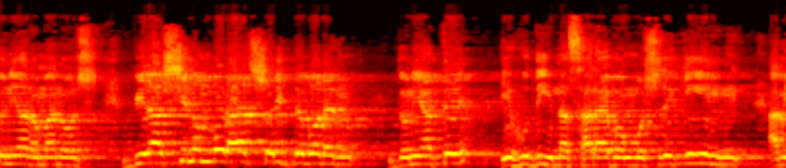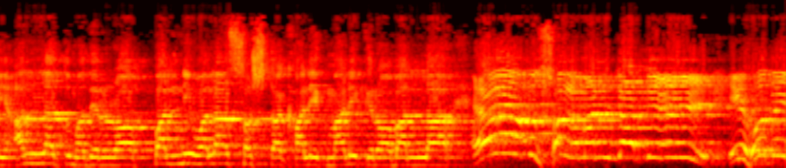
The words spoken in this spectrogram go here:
দুনিয়ার মানুষ বিরাশি নম্বর আয়াত শরীফে বলেন, দুনিয়াতে ইহুদি, নাসারা এবং মুশরিকিন, আমি আল্লাহ তোমাদের রব পান্নিওয়ালা সস্তা খালিক মালিক রব আল্লাহ। মুসলমান জাতি, ইহুদি,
